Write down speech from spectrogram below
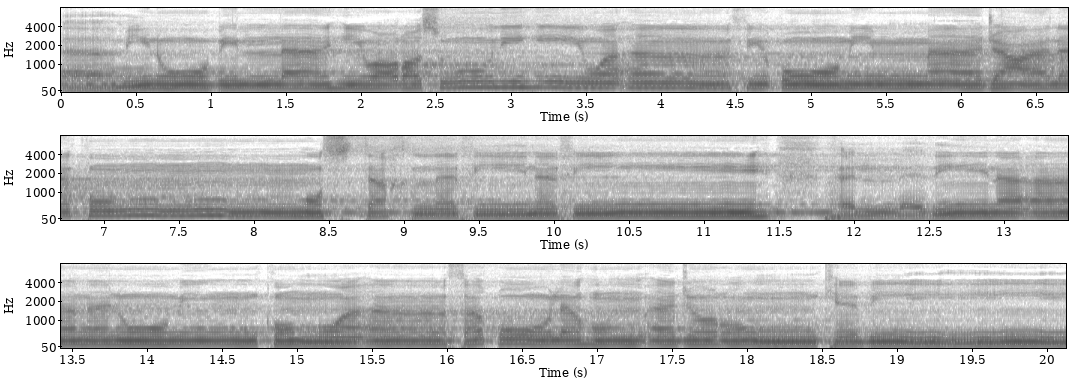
آمنوا بالله ورسوله وأنفقوا مما جعلكم مستخلفين فيه. فالذين آمنوا منكم وأنفقوا لهم أجر كبير.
